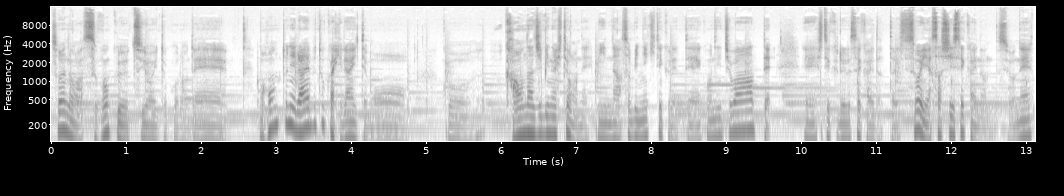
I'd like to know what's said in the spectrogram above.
そういうのがすごく強いところでもう本当にライブとか開いてもこう顔なじみの人がねみんな遊びに来てくれて「こんにちは」って、えーしてくれる世界だったりすごい優しい世界なんですよね。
